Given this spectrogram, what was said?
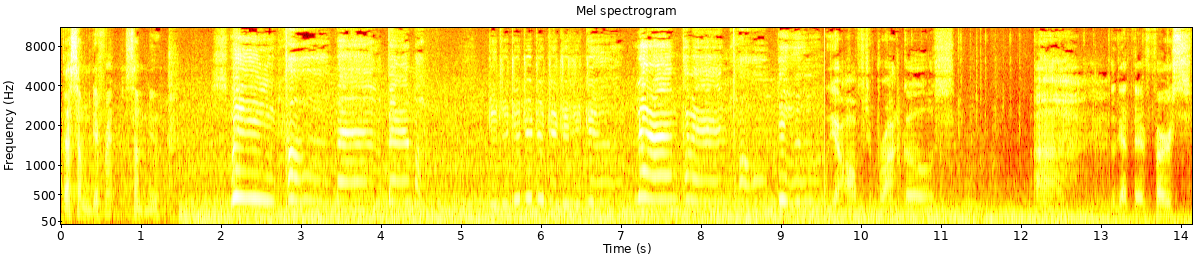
that's something different, something new. Sweet home Alabama. Do do do do do do do do. Let them come in you. We are off to Broncos. Uh, we got their first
